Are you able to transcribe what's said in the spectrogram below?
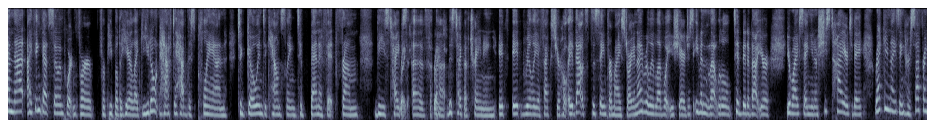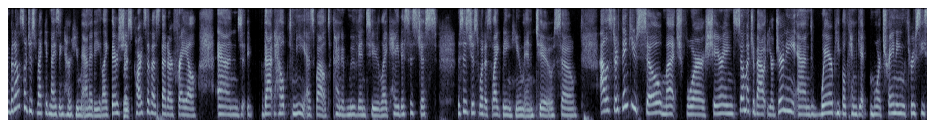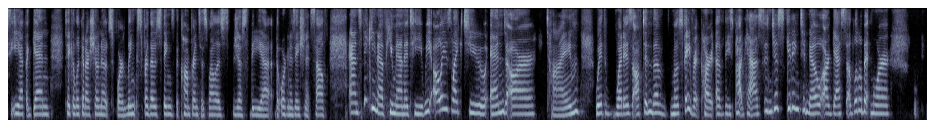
and that i think that's so important for for people to hear like you don't have to have this plan to go into counseling to benefit from these types right. of uh, right. Uh, this type of training it it really affects your whole that's the same for my story and i really love what you shared just even that little tidbit about your your wife saying you know she's tired today recognizing her suffering but also just recognizing her humanity like there's just right. parts of us that are frail and that helped me as well to kind of move into like hey this is just this is just what it's like being human too so Alasdair, thank you so much for sharing so much about your journey and where people can get more training through CCEF. Again, take a look at our show notes for links for those things, the conference as well as just the uh, the organization itself. And speaking of humanity, we always like to end our time with what is often the most favorite part of these podcasts and just getting to know our guests a little bit more.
